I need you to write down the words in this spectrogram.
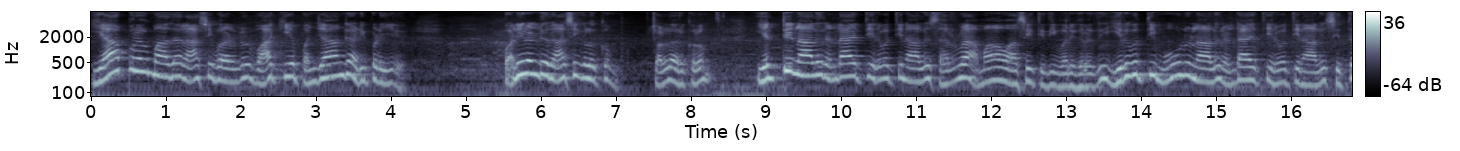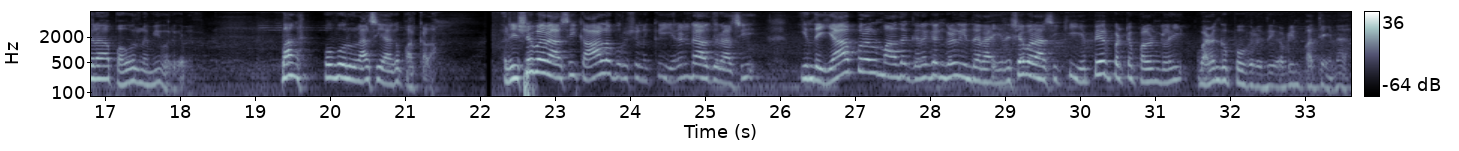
April மாத ராசி பலன்கள் வாக்கிய பஞ்சாங்க அடிப்படையில் பனிரெண்டு ராசிகளுக்கும் சொல்ல இருக்கிறோம். எட்டு நாலு ரெண்டாயிரத்தி இருபத்தி நாலு சர்வ அமாவாசை திதி வருகிறது. இருபத்தி மூணு நாலு ரெண்டாயிரத்தி இருபத்தி நாலு சித்ரா பௌர்ணமி வருகிறது. வாங்க ஒவ்வொரு ராசியாக பார்க்கலாம். ரிஷப ராசி காலபுருஷனுக்கு இரண்டாவது ராசி இந்த ஏப்ரல் மாத கிரகங்கள் இந்த ரா- ரிஷப ராசிக்கு எப்பேற்பட்ட பலன்களை வழங்கப் போகிறது அப்படின்னு பார்த்தீங்கன்னா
